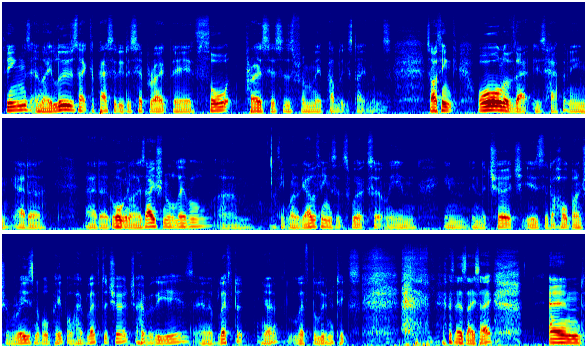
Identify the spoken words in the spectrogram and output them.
things, and they lose that capacity to separate their thought processes from their public statements. So I think all of that is happening at a at an organisational level. Um, I think one of the other things that's worked certainly in in in the church is that a whole bunch of reasonable people have left the church over the years and have left it, you know, left the lunatics, as they say, and.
